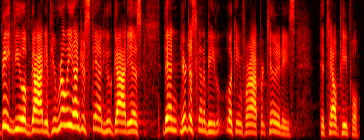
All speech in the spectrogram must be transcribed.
big view of God, if you really understand who God is, then you're just going to be looking for opportunities to tell people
